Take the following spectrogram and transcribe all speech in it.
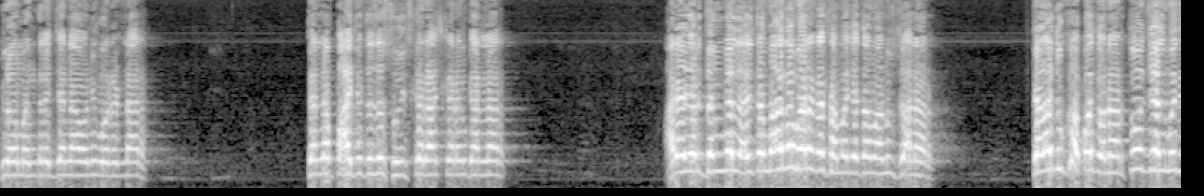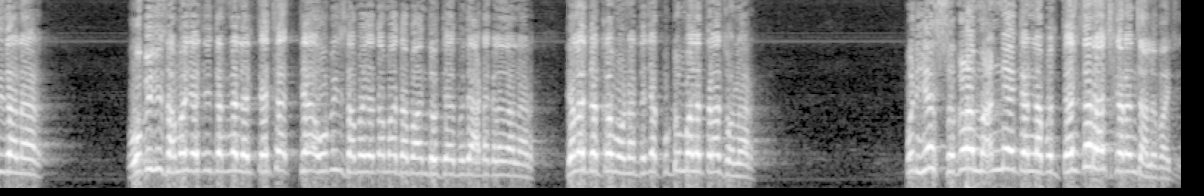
गृहमंत्र्यांच्या नावाने वरडणार. त्यांना पाहिजे तसं सोयीस्कर राजकारण करणार. अरे जर दंगल झाली तर माझा मराठा समाजाचा माणूस जाणार. त्याला दुखापत होणार तो जेलमध्ये जाणार. ओबीसी समाजाची दंगल झाली त्याचा त्या ओबीसी समाजाचा माझा बांधव त्यामध्ये अटकला जाणार. त्याला जखम होणार त्याच्या कुटुंबाला त्रास होणार. पण हे सगळं मान्य आहे त्यांना पण त्यांचं राजकारण झालं पाहिजे.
